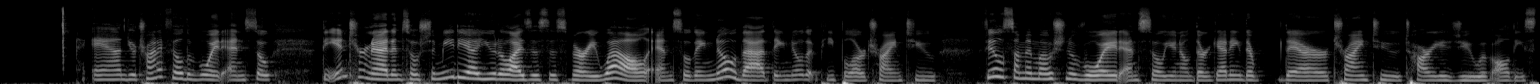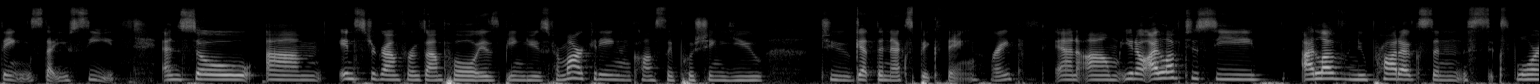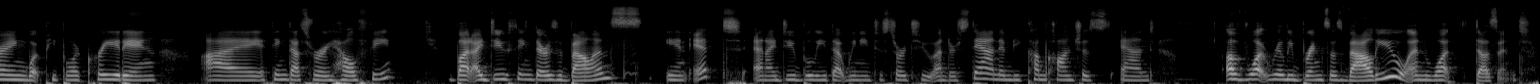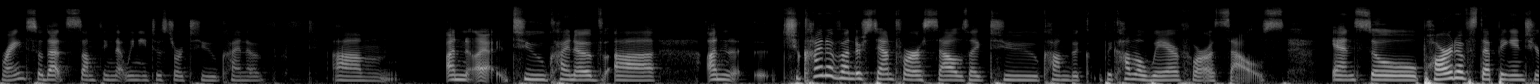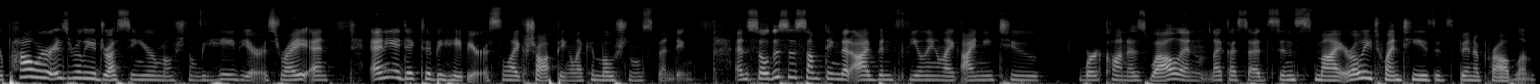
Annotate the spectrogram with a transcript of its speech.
And you're trying to fill the void. And so the internet and social media utilizes this very well. And so they know that. They know that people are trying to feel some emotional void and so you know they're getting they're they're trying to target you with all these things that you see and so um, instagram for example is being used for marketing and constantly pushing you to get the next big thing right and um, you know i love to see i love new products and exploring what people are creating i think that's very healthy but i do think there's a balance in it and i do believe that we need to start to understand and become conscious and of what really brings us value and what doesn't right? So that's something that we need to start to kind of um un- uh, to kind of uh un- to kind of understand for ourselves like to come bec- become aware for ourselves and so part of stepping into your power is really addressing your emotional behaviors, right? And any addictive behaviors like shopping, like emotional spending. And so this is something that I've been feeling like I need to work on as well. And like I said, since my early 20s, it's been a problem.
